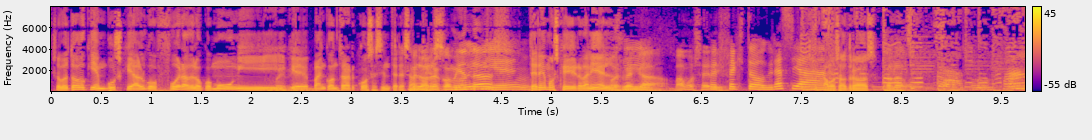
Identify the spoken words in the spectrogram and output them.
sobre todo quien busque algo fuera de lo común y, Y que va a encontrar cosas ¿Me interesantes. lo recomiendas? Muy bien. Tenemos que ir, Daniel. Pues venga, vamos, Eri. Perfecto, gracias. A vosotros. Hasta luego.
